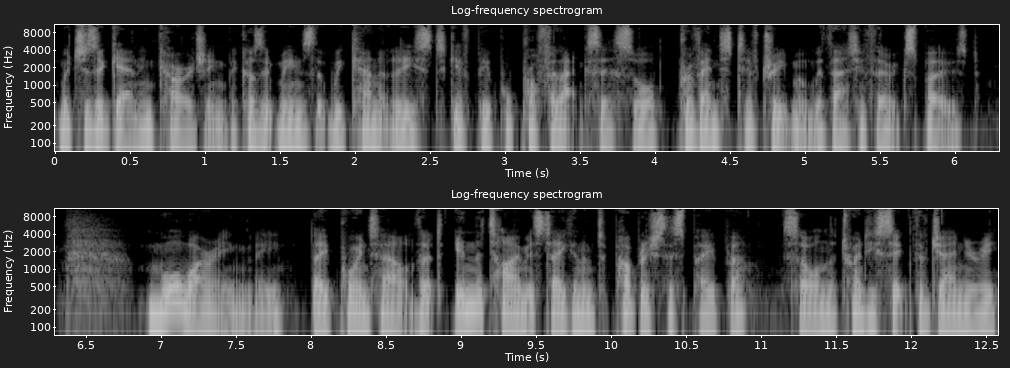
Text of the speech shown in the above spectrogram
which is again encouraging because it means that we can at least give people prophylaxis or preventative treatment with that if they're exposed. More worryingly, they point out that in the time it's taken them to publish this paper, so on the 26th of January,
